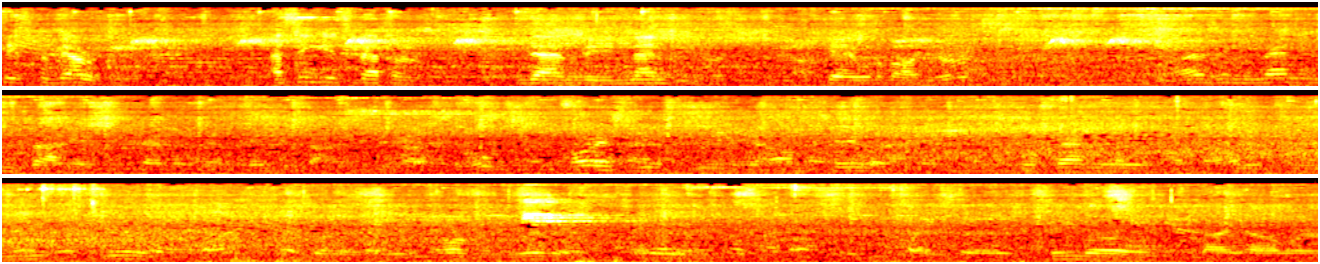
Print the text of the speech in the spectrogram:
tastes very good. I think it's better than the Nanjing. Okay, what about yours? I think many targets better than any target because forest is the um, family children so all the river as a symbol like our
